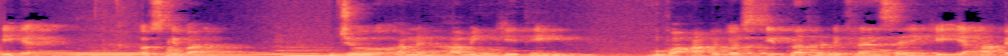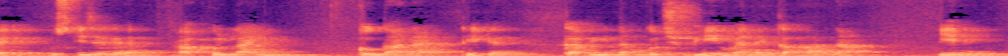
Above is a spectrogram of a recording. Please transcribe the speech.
ठीक है? उसके बाद जो हमने हमिंग की थी, वहाँ पे बस इतना सा डिफरेंस है कि यहाँ पे उसकी जगह आपको लाइन को गाना है, ठीक है? कभी ना कुछ भी मैंने कहा ना, ये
